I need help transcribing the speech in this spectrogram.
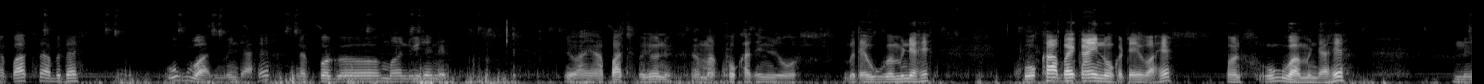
આ પાથરા બધા ઉગવા જ માંડ્યા છે. લગભગ માંડવી છે ને, જો અહીંયા પાથરો જો ને, આમાં ખોખા થઈને જુઓ બધા ઉગવા માંડ્યા છે. ખોખા ભાઈ કાંઈ ન ઘટે એવા હે, પણ ઉગવા માંડ્યા હે. અને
